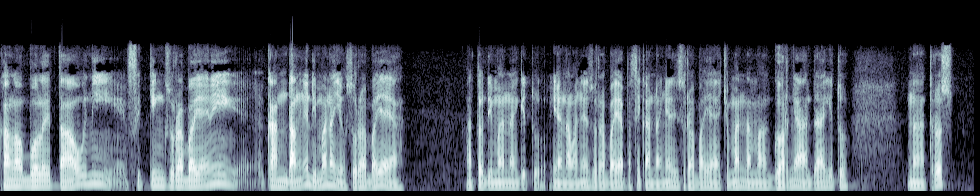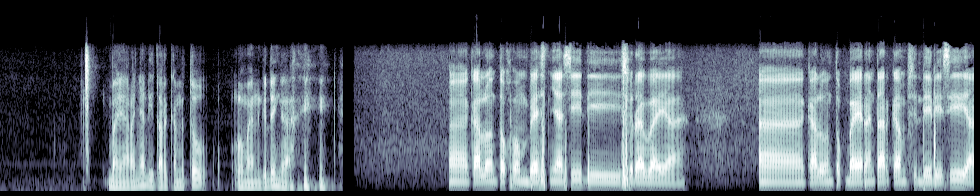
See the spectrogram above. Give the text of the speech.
Kalau boleh tahu ini Viking Surabaya ini kandangnya di mana ya? Surabaya ya? Atau di mana gitu. Ya namanya Surabaya pasti kandangnya di Surabaya cuman nama gornya ada gitu. Nah terus bayarannya di Tarkam itu lumayan gede nggak? Uh, kalau untuk home base nya sih di Surabaya. Uh, kalau untuk bayaran Tarkam sendiri sih ya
